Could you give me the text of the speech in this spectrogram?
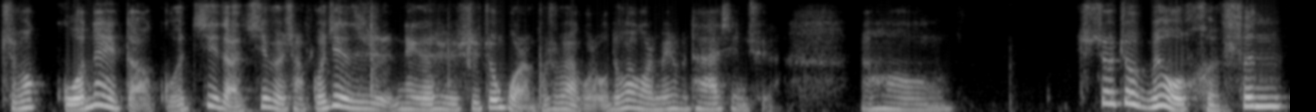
什么国内的、国际的，基本上国际的是那个是是中国人，不是外国人。我对外国人没什么太大兴趣，然后就就没有很分，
